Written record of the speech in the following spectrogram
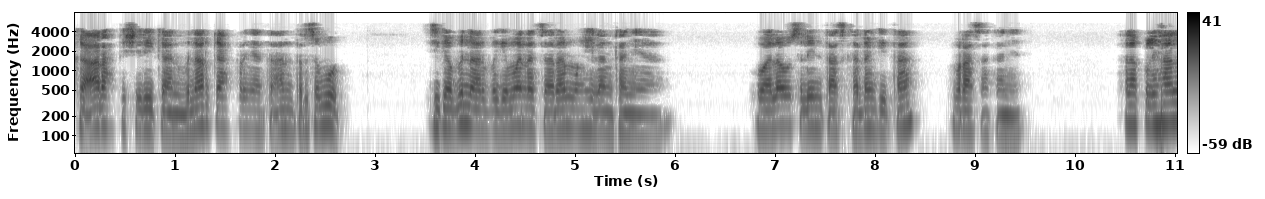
ke arah kesyirikan. Benarkah pernyataan tersebut? Jika benar, bagaimana cara menghilangkannya? Walau selintas kadang kita merasakannya. Kalau hal,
